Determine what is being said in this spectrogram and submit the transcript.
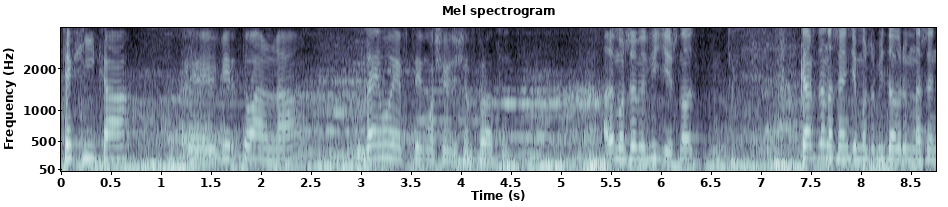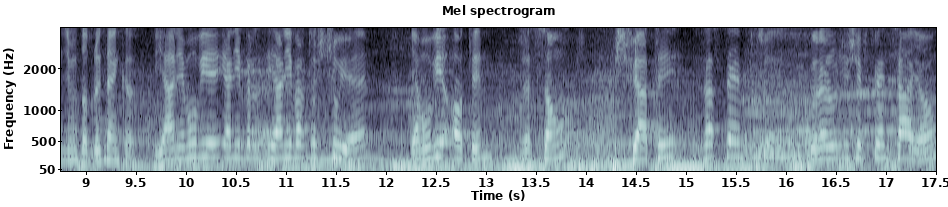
technika y, wirtualna zajmuje w tym 80%. Ale możemy, widzisz, no każde narzędzie może być dobrym narzędziem w dobrych rękach. Ja nie mówię, ja nie, ja nie wartościuję, ja mówię o tym, że są światy zastępcze, w które ludzie się wkręcają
